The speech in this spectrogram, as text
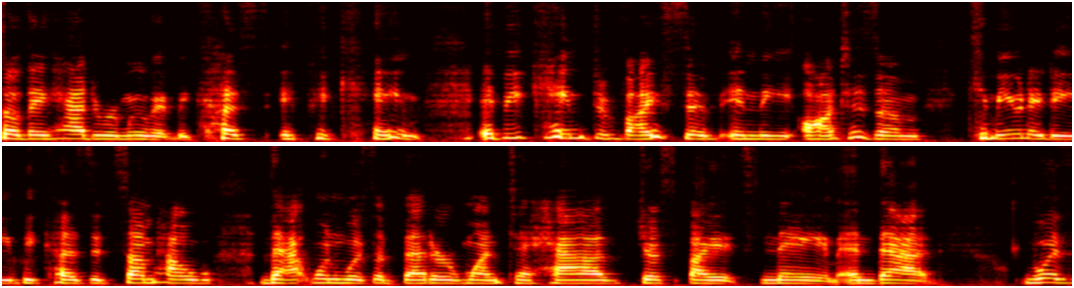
So they had to remove it because it became it became divisive in the autism community because it somehow that one was a better one to have just by its name, and that was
